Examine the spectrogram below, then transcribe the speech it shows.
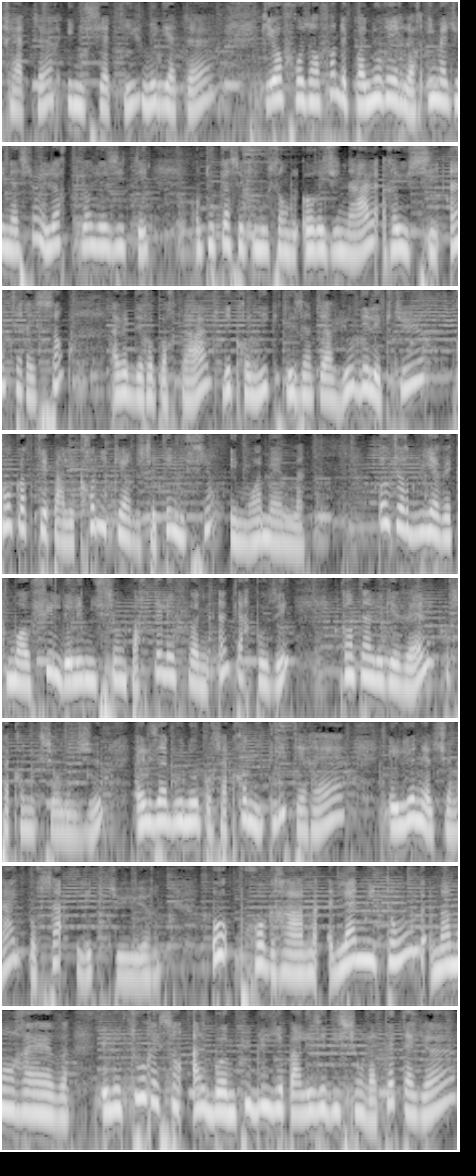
créateurs, initiatives, médiateurs, qui offrent aux enfants de quoi nourrir leur imagination et leur curiosité. En tout cas, ce qui nous semble original, réussi, intéressant, avec des reportages, des chroniques, des interviews, des lectures, concoctées par les chroniqueurs de cette émission et moi-même. Aujourd'hui avec moi au fil de l'émission par téléphone interposé, Quentin Le Guével pour sa chronique sur les jeux, Elsa Gounod pour sa chronique littéraire et Lionel Chenaille pour sa lecture. Au programme, La nuit tombe, Maman rêve et le tout récent album publié par les éditions La tête ailleurs,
